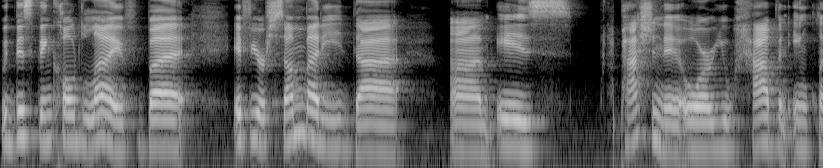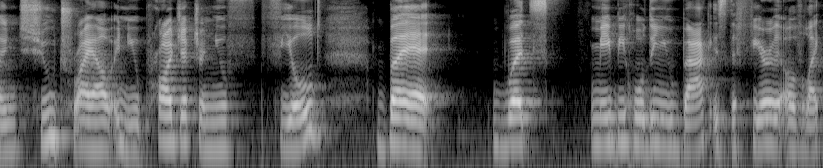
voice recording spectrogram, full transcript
with this thing called life. But if you're somebody that um, is passionate or you have an incline to try out a new project or new f- field, but what's maybe holding you back is the fear of like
